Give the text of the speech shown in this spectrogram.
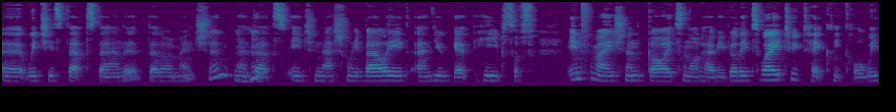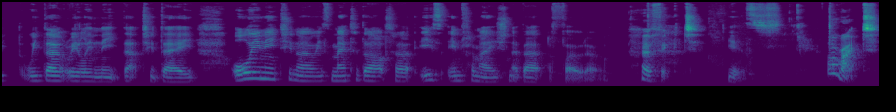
uh, which is that standard that I mentioned, Mhm. and that's internationally valid, and you get heaps of information and guides and what have you. But it's way too technical. We we don't really need that today. All you need to know is metadata is information about the photo. Perfect. Yes. All right.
